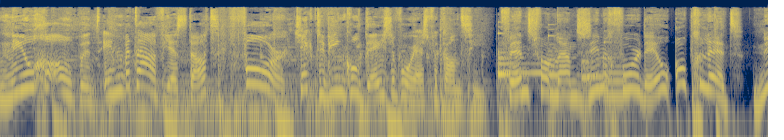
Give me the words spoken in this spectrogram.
Nieuw geopend in Bataviastad. Voor. Check de winkel deze voorjaarsvakantie. Fans van Naanzinnig Voordeel, opgelet! Nu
